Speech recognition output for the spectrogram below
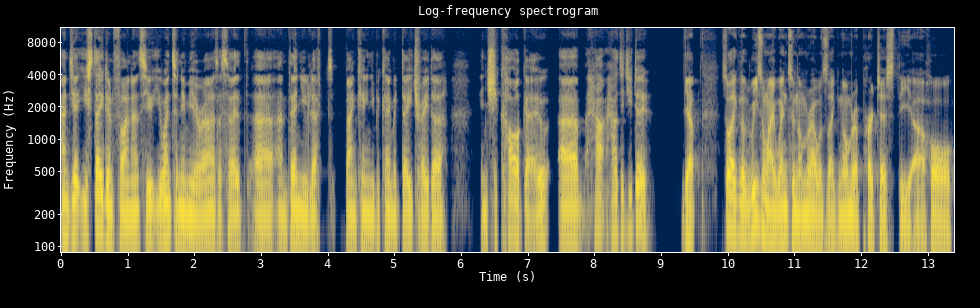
And yet you stayed in finance. You, you went to Nomura, as I said, uh, and then you left banking. And You became a day trader in Chicago. Um, how, how did you do? Yep. So like the reason why I went to Nomura was like Nomura purchased the uh, whole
